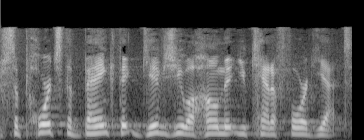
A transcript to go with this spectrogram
supports the bank that gives you a home that you can't afford yet.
